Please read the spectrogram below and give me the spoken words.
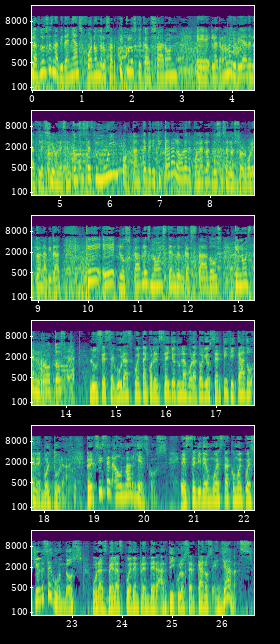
Las luces navideñas fueron de los artículos que causaron eh, la gran mayoría de las lesiones. Entonces es muy importante verificar a la hora de poner las luces en nuestro arbolito de Navidad que eh, los cables no estén desgastados, que no estén rotos. Luces seguras cuentan con el sello de un laboratorio certificado en la envoltura. Pero existen aún más riesgos. Este video muestra cómo en cuestión de segundos, unas velas pueden prender artículos cercanos en llamas.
